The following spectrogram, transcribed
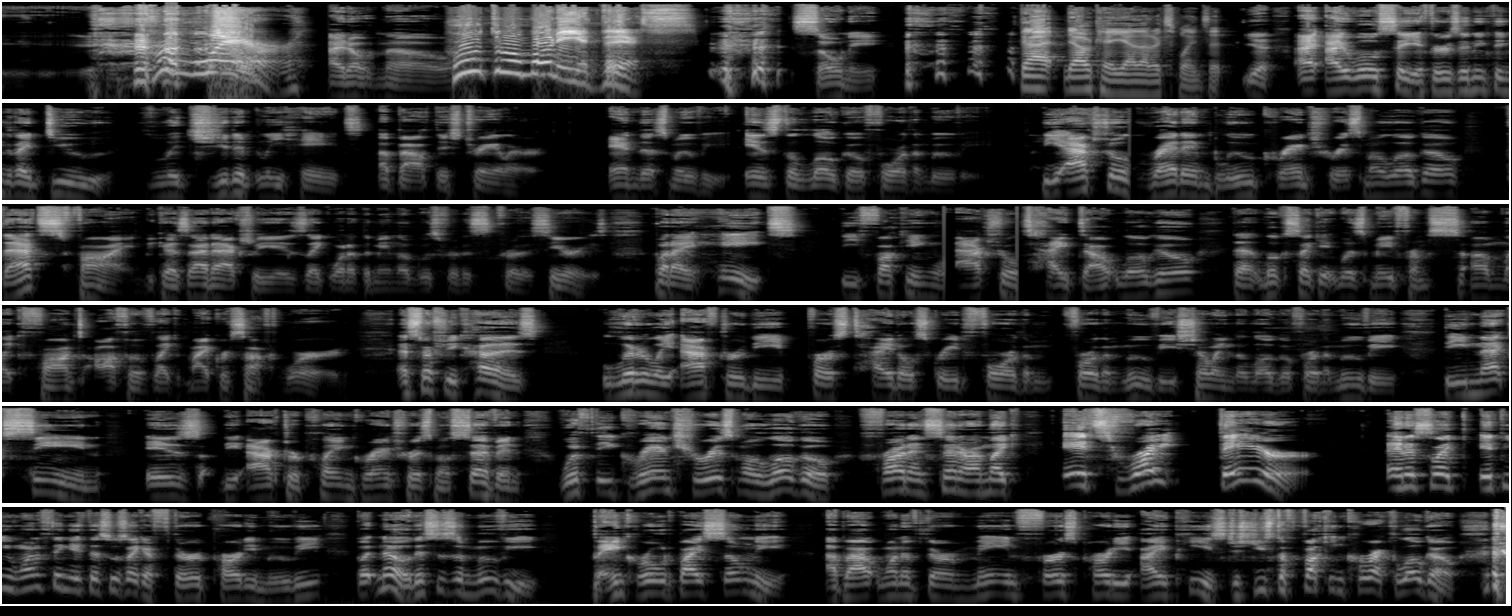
From where? I don't know. Who threw money at this? Sony. That okay, yeah, that explains it. Yeah, I, I will say if there's anything that I do legitimately hate about this trailer and this movie is the logo for the movie. The actual red and blue Gran Turismo logo, that's fine because that actually is like one of the main logos for this for the series. But I hate the fucking actual typed out logo that looks like it was made from some like font off of like Microsoft Word. Especially because literally after the first title screen for the for the movie showing the logo for the movie the next scene is the actor playing Gran Turismo 7 with the Gran Turismo logo front and center i'm like it's right there and it's like it'd be one thing if this was like a third party movie but no this is a movie bankrolled by sony about one of their main first party ips just use the fucking correct logo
